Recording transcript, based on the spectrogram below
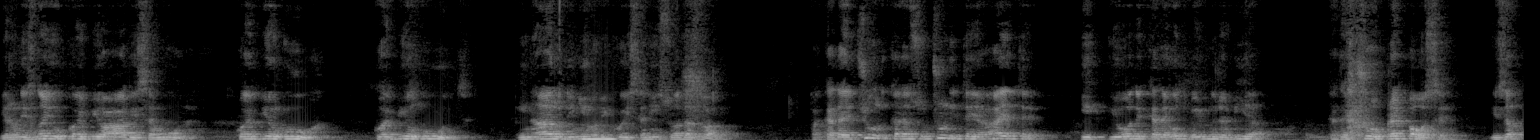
jer oni znaju ko je bio Ad i Semud, ko je bio Nuh, ko je bio Lut, i narodi njihovi koji se nisu odazvali. Pa kada, je čuli, kada su čuli te ajete i, i ovdje kada je Utba ibn Rabija, kada je čuo, prepao se i za,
